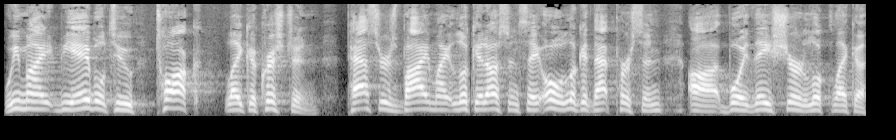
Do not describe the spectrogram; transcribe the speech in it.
We might be able to talk like a Christian. Passers-by might look at us and say, oh, look at that person. Uh, boy, they sure look like a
